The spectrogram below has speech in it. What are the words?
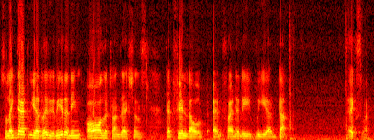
so like that we are rerunning all the transactions that failed out and finally we are done. Excellent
